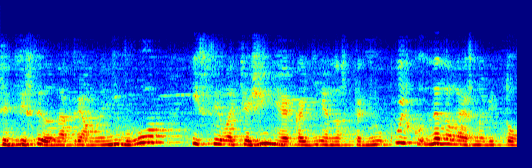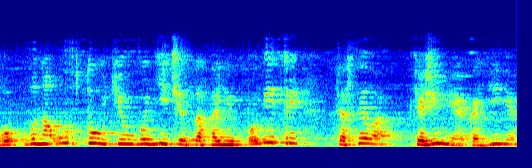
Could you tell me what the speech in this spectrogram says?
ці дві сили напрямлені вгору, і сила тяжіння, яка діє на стальну кульку, незалежно від того, вона у ртуті, у воді чи взагалі в повітрі, ця сила тяжіння, яка діє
